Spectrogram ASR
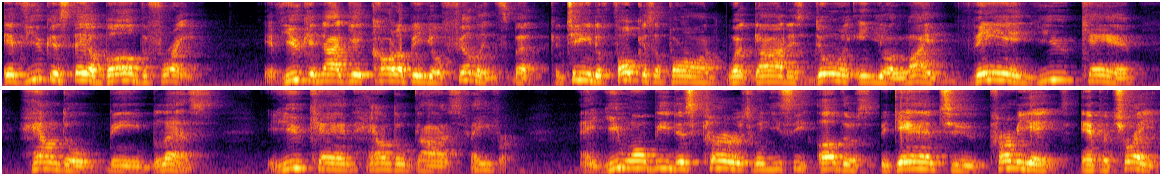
if you can stay above the fray, if you cannot get caught up in your feelings, but continue to focus upon what God is doing in your life, then you can handle being blessed. You can handle God's favor. And you won't be discouraged when you see others begin to permeate and portray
